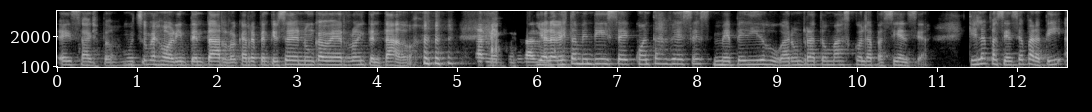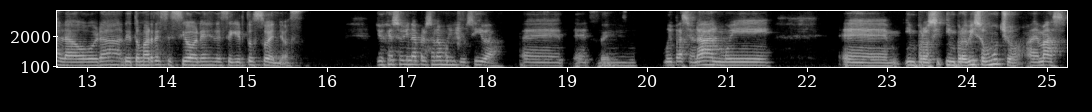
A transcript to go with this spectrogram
Exacto, mucho mejor intentarlo que arrepentirse de nunca haberlo intentado. Totalmente, totalmente. Y a la vez también dice, ¿cuántas veces me he pedido jugar un rato más con la paciencia? ¿Qué es la paciencia para ti a la hora de tomar decisiones, de seguir tus sueños? Yo es que soy una persona muy impulsiva, eh, eh, mm, muy pasional, muy... Eh, improviso mucho, además.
